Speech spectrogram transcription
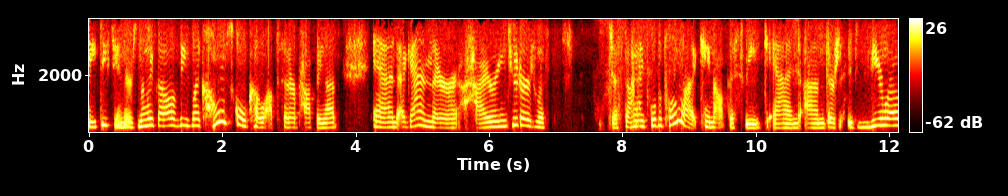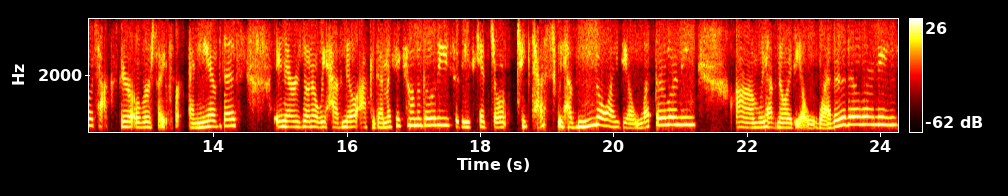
safety standards and then we've got all of these like homeschool co-ops that are popping up and again they're hiring tutors with just a high school diploma came out this week, and um, there's zero taxpayer oversight for any of this. In Arizona, we have no academic accountability, so these kids don't take tests. We have no idea what they're learning. Um, we have no idea whether they're learning.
